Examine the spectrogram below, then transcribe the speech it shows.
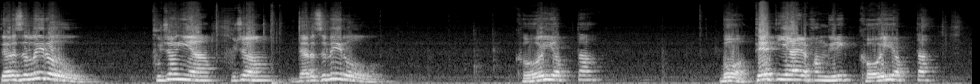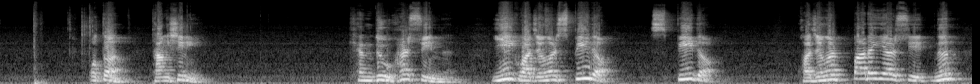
There's a little 부정이야 부정 There's a little 거의 없다. 뭐 dead이할 확률이 거의 없다. 어떤 당신이 can do 할 수 있는 이 과정을 speed up, speed up 과정을 빠르게 할 수 있는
